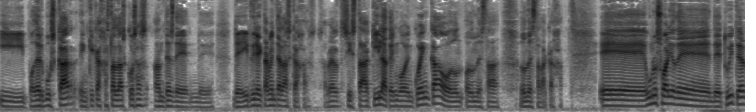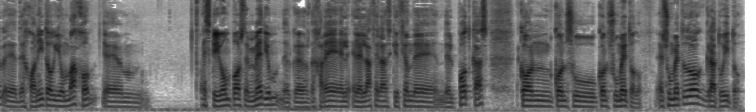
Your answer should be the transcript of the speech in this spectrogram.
y poder buscar en qué caja están las cosas antes de, ir directamente a las cajas. Saber si está aquí, la tengo en Cuenca o, dónde, está, dónde está la caja. Eh, un usuario de, Twitter, de, Juanito-Bajo, escribió un post en Medium, del que os dejaré el, enlace en la descripción del podcast, con, con, su, con su método. Es un método gratuito.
